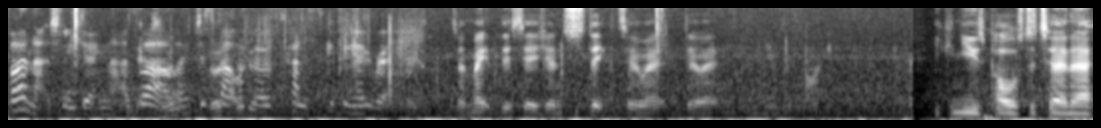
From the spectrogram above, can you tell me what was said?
fun actually doing that as Excellent. well. I just Good. felt like I was kind of skipping over it. So make the decision, stick to it, do it, can use poles to turn a,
